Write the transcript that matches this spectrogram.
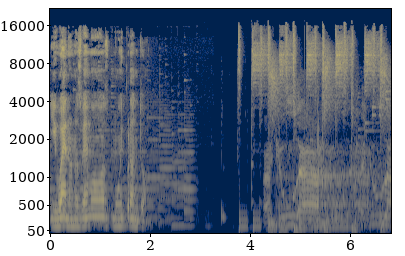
Y bueno, nos vemos muy pronto. Ayuda, ayuda.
